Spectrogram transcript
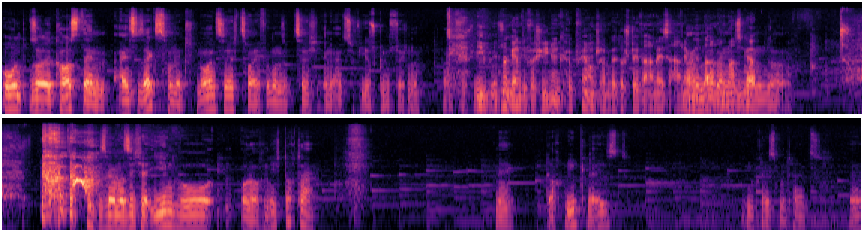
Und soll kosten 1 zu 6, 190, 275, in 1 zu 4 ist günstig, ne? 1 zu 4 Ich würde mir gerne die verschiedenen Köpfe anschauen, weil da steht einer ist Anime und dann ist Manga. Manga. Das werden wir sicher irgendwo, oder auch nicht, doch da. Nee, doch, replaced. Replacement Heads, ja.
